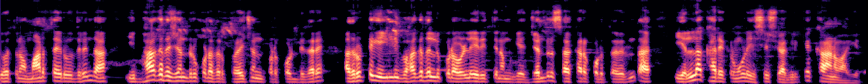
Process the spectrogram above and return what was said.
ಇವತ್ತು ನಾವು ಮಾಡ್ತಾ ಇರುವುದರಿಂದ ಈ ಭಾಗದ ಜನರು ಕೂಡ ಅದರ ಪ್ರಯೋಜನ ಪಡ್ಕೊಂಡಿದ್ದಾರೆ. ಅದರೊಟ್ಟಿಗೆ ಇಲ್ಲಿ ಭಾಗದಲ್ಲಿ ಕೂಡ ಒಳ್ಳೆಯ ರೀತಿ ನಮಗೆ ಜನರು ಸಹಕಾರ ಕೊಡ್ತಾ ಇರೋದ್ರಿಂದ ಈ ಎಲ್ಲ ಕಾರ್ಯಕ್ರಮಗಳು ಯಶಸ್ವಿ ಆಗಲಿಕ್ಕೆ ಕಾರಣವಾಗಿದೆ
